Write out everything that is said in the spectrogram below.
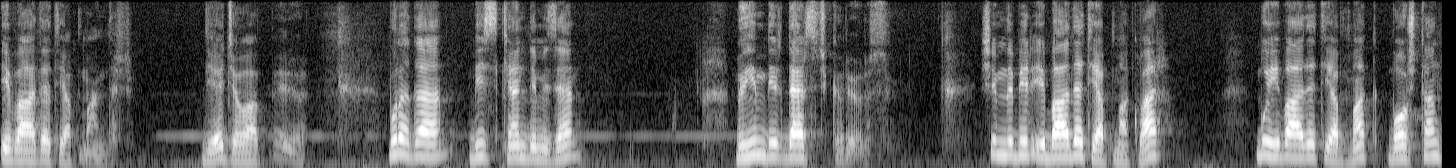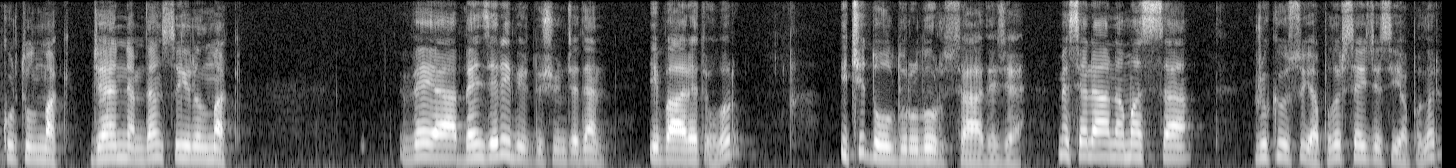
ibadet yapmandır diye cevap veriyor. Burada biz kendimize mühim bir ders çıkarıyoruz. Şimdi bir ibadet yapmak var. Bu ibadet yapmak, borçtan kurtulmak, cehennemden sıyrılmak veya benzeri bir düşünceden ibaret olur. İçi doldurulur sadece. Mesela namazsa rükusu yapılır, secdesi yapılır,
